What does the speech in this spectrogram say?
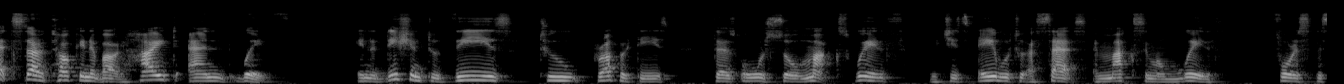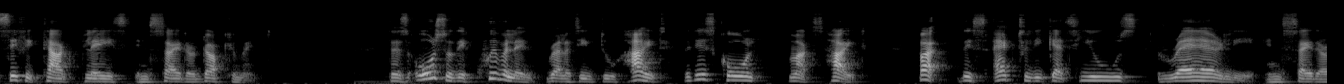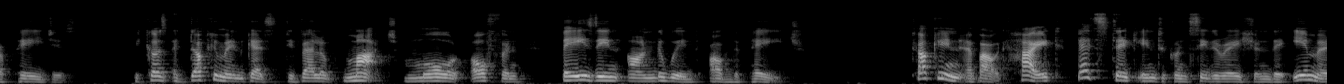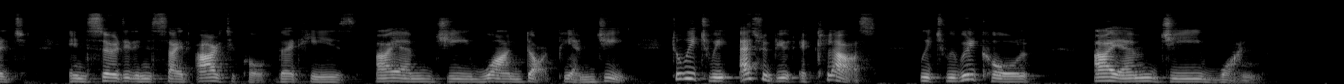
let's start talking about height and width. In addition to these two properties, there's also max width, which is able to assess a maximum width for a specific tag placed inside our document. There's also the equivalent relative to height that is called max height, but this actually gets used rarely inside our pages because a document gets developed much more often based on the width of the page. Talking about height, let's take into consideration the image inserted inside article that is img1.png to which we attribute a class which we will call img1.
